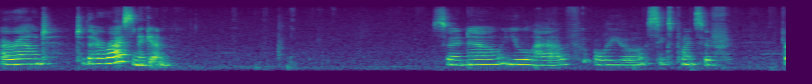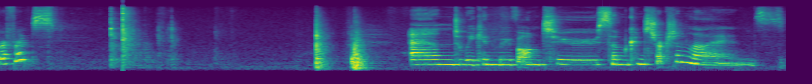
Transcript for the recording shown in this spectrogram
around to the horizon again. So now you will have all your six points of reference. And we can move on to some construction lines.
